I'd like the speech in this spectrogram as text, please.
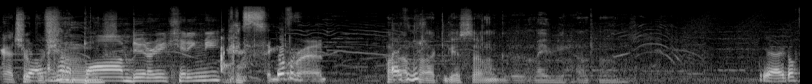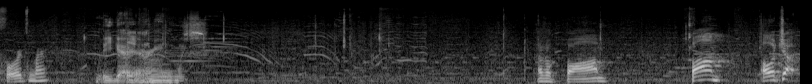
I got triple Yeah, I got a bomb, dude. Are you kidding me? I can single red. I I probably can get something good, maybe. I don't know. Yeah, I go forwards, Mark. He got Yeah. greens. I have a bomb. Bomb. Oh, watch out.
